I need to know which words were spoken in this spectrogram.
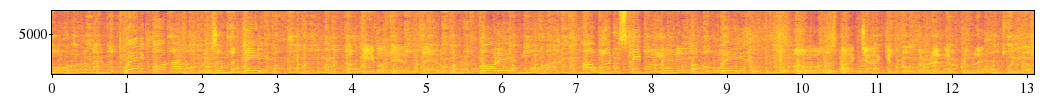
more than 24 hours in the day. Even if there were 40 more, I wouldn't sleep a minute away. Oh, there's blackjack and poker and the roulette wheel.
